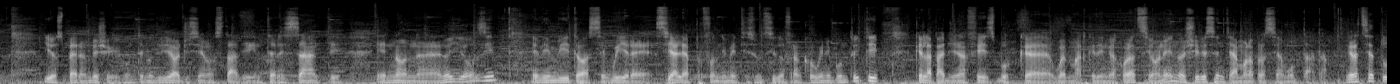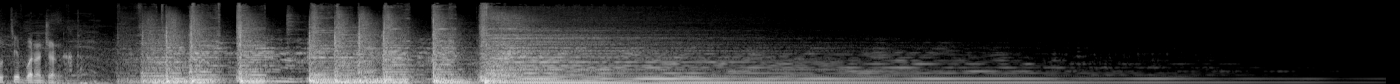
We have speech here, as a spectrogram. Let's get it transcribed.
Io spero invece che i contenuti di oggi siano stati interessanti e non eh, noiosi e vi invito a seguire sia gli approfondimenti sul sito francoguini.it che la pagina Facebook eh, Web Marketing a colazione e noi ci risentiamo alla prossima puntata. Grazie a tutti e buona giornata.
